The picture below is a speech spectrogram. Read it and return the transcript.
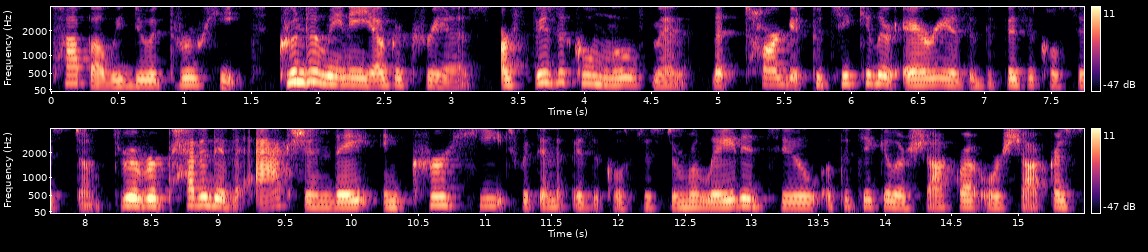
tapa, we do it through heat. Kundalini yoga kriyas are physical movements that target particular areas of the physical system. Through a repetitive action, they incur heat within the physical system related to a particular chakra or chakras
